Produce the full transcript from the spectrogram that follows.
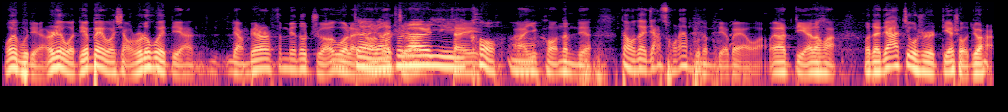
我也不叠，而且我叠被我小时候都会叠，两边儿分别都折过来，对，然后后再折中间一再扣啊一扣那么叠。但我在家从来不那么叠被窝，我要叠的话，我在家就是叠手绢儿，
